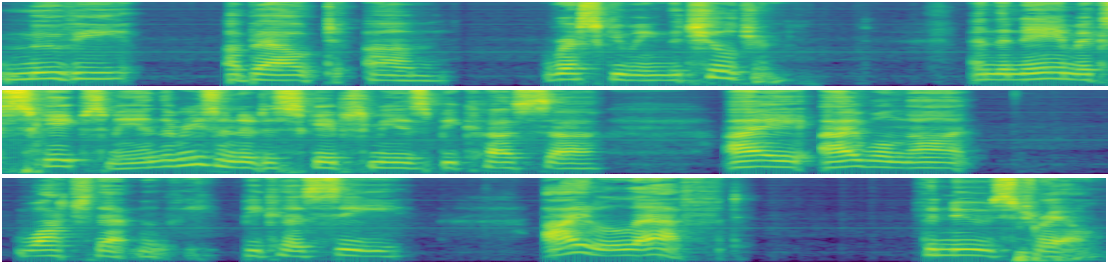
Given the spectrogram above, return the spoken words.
movie about um, rescuing the children. And the name escapes me. And the reason it escapes me is because uh, I, I will not watch that movie. Because, see, I left the news trail.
